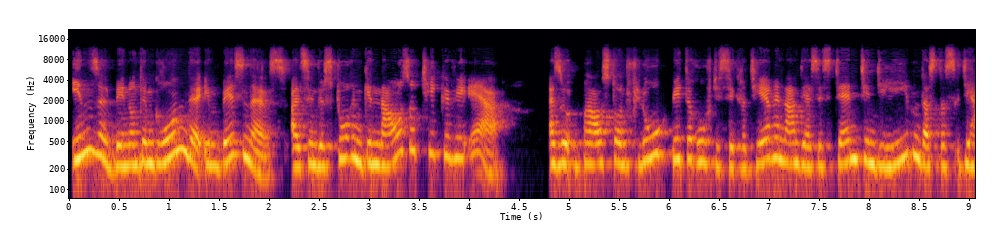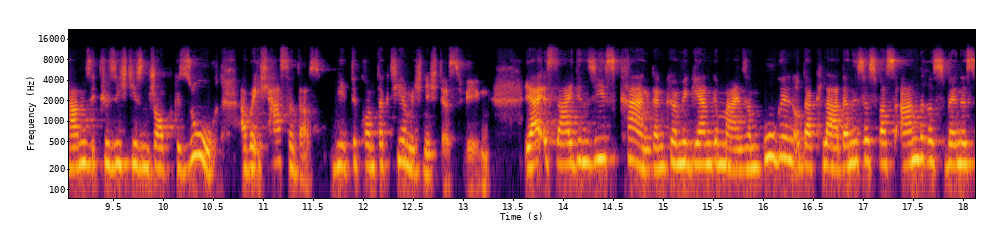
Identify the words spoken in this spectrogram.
Insel bin und im Grunde im Business als Investorin genauso ticke wie er. Also brauchst du einen Flug, bitte ruf die Sekretärin an, die Assistentin, die lieben das, das, die haben für sich diesen Job gesucht. Aber ich hasse das. Bitte kontaktiere mich nicht deswegen. Ja, es sei denn, sie ist krank, dann können wir gern gemeinsam googeln oder klar, dann ist es was anderes, wenn es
